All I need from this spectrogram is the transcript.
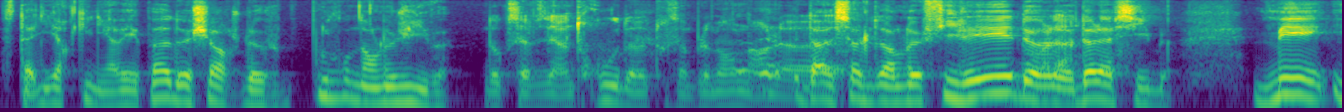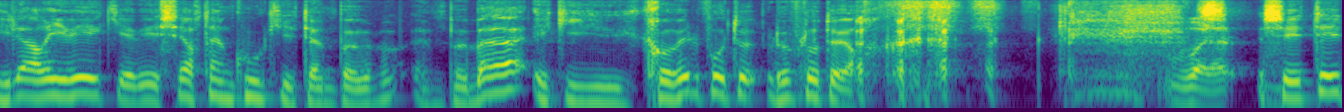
C'est-à-dire qu'il n'y avait pas de charge de poudre dans l'ogive, Donc ça faisait un trou de- tout simplement dans le. dans, dans le filet de, voilà. de la cible. Mais il arrivait qu'il y avait certains coups qui étaient un peu, un peu bas et qui crevaient le flotteur. Voilà. C'était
